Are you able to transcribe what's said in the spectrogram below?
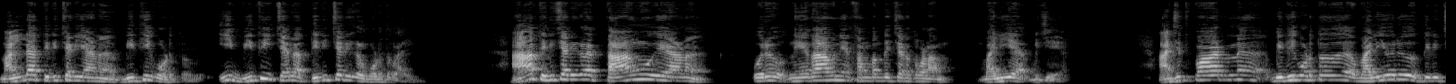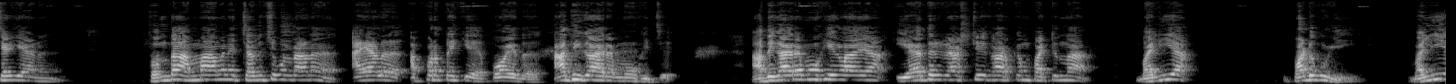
നല്ല തിരിച്ചടിയാണ് വിധി കൊടുത്തത്. ഈ വിധി ചില തിരിച്ചടികൾ കൊടുത്തതായി. ആ തിരിച്ചടികളെ താങ്ങുകയാണ് ഒരു നേതാവിനെ സംബന്ധിച്ചിടത്തോളം വലിയ വിജയം. അജിത് പവാറിന് വിധി കൊടുത്തത് വലിയൊരു തിരിച്ചടിയാണ്. സ്വന്തം അമ്മാവനെ ചതിച്ചുകൊണ്ടാണ് അയാൾ അപ്പുറത്തേക്ക് പോയത് അധികാരം മോഹിച്ച് അധികാരമോഹികളായ ഏതൊരു രാഷ്ട്രീയക്കാർക്കും പറ്റുന്ന വലിയ പടുകുഴി വലിയ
